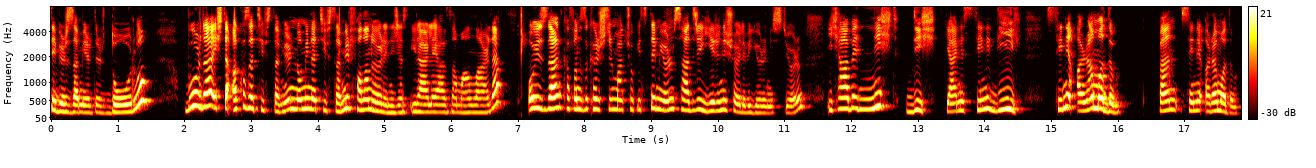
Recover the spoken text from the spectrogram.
De bir zamirdir doğru. Burada işte akuzatif zamir, nominatif zamir falan öğreneceğiz ilerleyen zamanlarda. O yüzden kafanızı karıştırmak çok istemiyorum. Sadece yerini şöyle bir görün istiyorum. Ich nicht dich yani seni değil. Seni aramadım. Ben seni aramadım.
